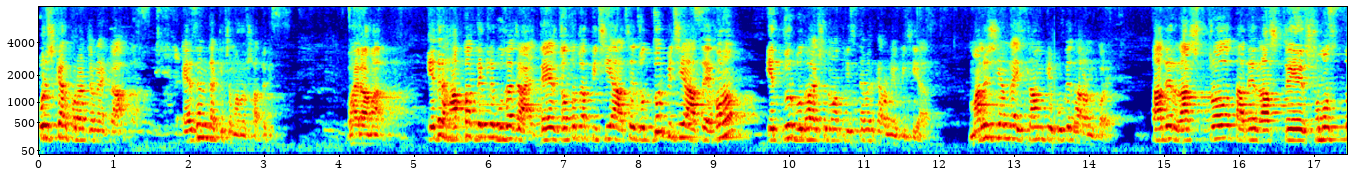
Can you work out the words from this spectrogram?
পরিষ্কার করার জন্য একটা এজেন্ডা কিছু মানুষ হাতে দিচ্ছে। ভাইরা আমার এদের হাবভাব দেখলে বোঝা যায় দেশ যতটা পিছিয়ে আছে, যদ্দূর পিছিয়ে আছে এখনও এদ্দূর বোধ হয় শুধুমাত্র ইসলামের কারণে পিছিয়ে আছে। মালয়েশিয়ানরা ইসলামকে বুকে ধারণ করে। তাদের রাষ্ট্র, তাদের রাষ্ট্রের সমস্ত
